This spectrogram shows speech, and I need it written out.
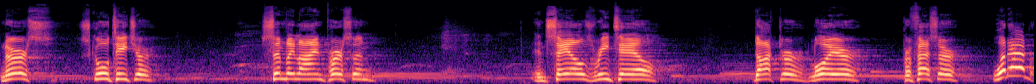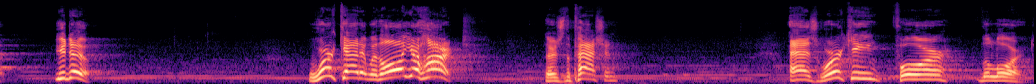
nurse, school teacher, assembly line person, in sales, retail, doctor, lawyer, professor, whatever you do. Work at it with all your heart. There's the passion. As working for the Lord.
